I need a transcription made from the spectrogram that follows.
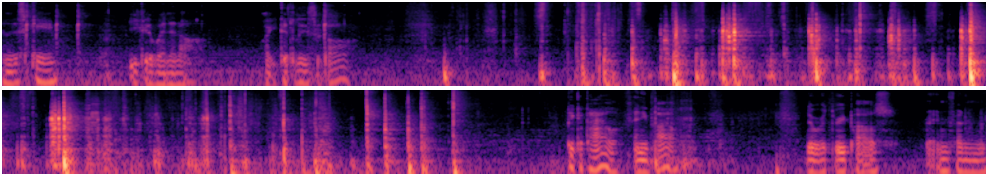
in this game, you could win it all, or you could lose it all. Pile, any pile. There were three piles right in front of me.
